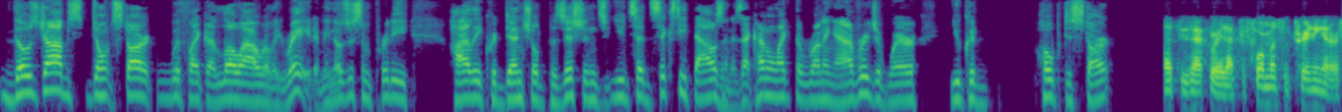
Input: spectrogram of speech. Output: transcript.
Those jobs don't start with like a low hourly rate. I mean, those are some pretty highly credentialed positions. You'd said 60,000. Is that kind of like the running average of where you could hope to start? That's exactly right. After four months of training at our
